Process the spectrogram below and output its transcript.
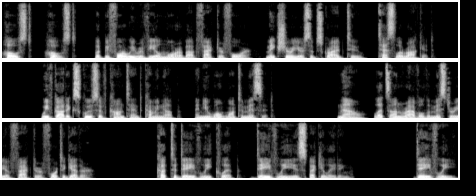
Host, host, but before we reveal more about Factor 4, make sure you're subscribed to Tesla Rocket. We've got exclusive content coming up, and you won't want to miss it. Now, let's unravel the mystery of Factor 4 together. Cut to Dave Lee clip, Dave Lee is speculating. Dave Lee,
